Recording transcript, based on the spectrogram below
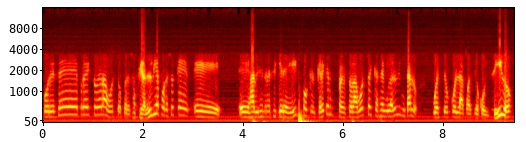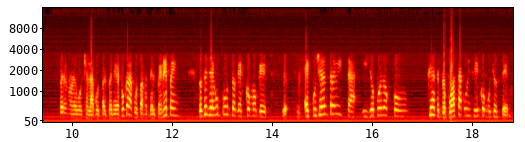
por ese proyecto del aborto, pero eso, al final del día por eso es que eh, eh, Javier Jiménez se quiere ir porque cree que el proyecto del aborto hay que regularlo y limitarlo. Cuestión con la cual yo coincido, pero no le voy a echar la culpa al PNP porque la culpa no es del PNP. Entonces llega un punto que es como que eh, escuché la entrevista y yo puedo con, fíjate, pero puedo hasta coincidir con muchos temas.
